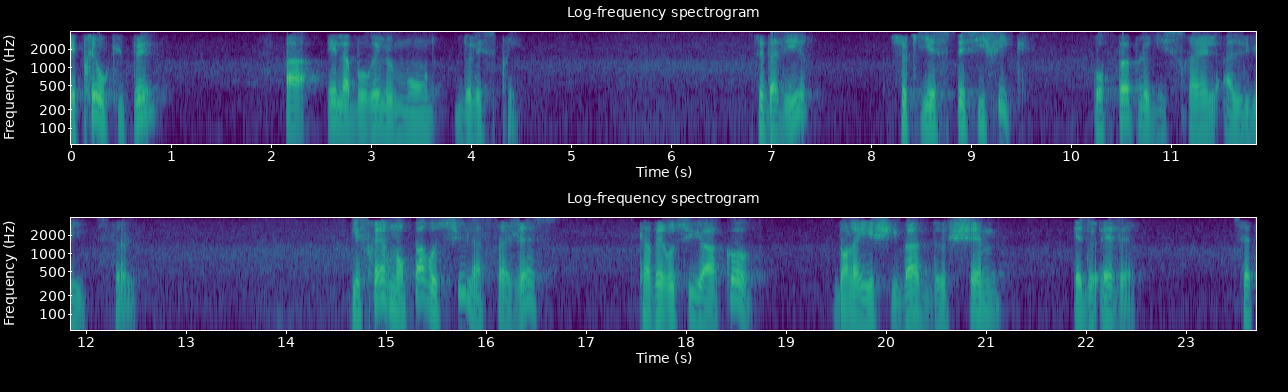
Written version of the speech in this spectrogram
est préoccupé à élaborer le monde de l'esprit. C'est-à-dire ce qui est spécifique au peuple d'Israël à lui seul. Les frères n'ont pas reçu la sagesse qu'avait reçue Yaakov dans la yeshiva de Shem et de Ever. Cette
